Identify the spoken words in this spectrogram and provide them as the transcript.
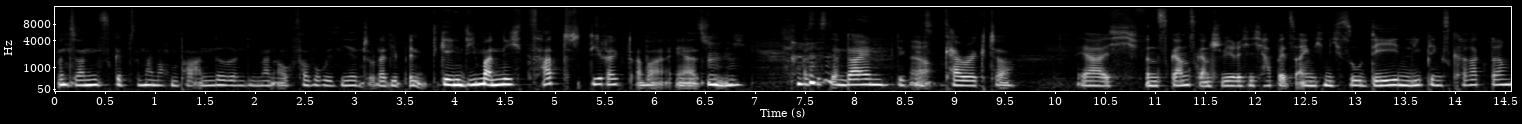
und sonst gibt es immer noch ein paar andere, die man auch favorisiert oder die, gegen die man nichts hat direkt, aber er ist für mhm. mich. Was ist denn dein Lieblingscharakter? Ja. ja, ich finde es ganz, ganz schwierig. Ich habe jetzt eigentlich nicht so den Lieblingscharakter.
